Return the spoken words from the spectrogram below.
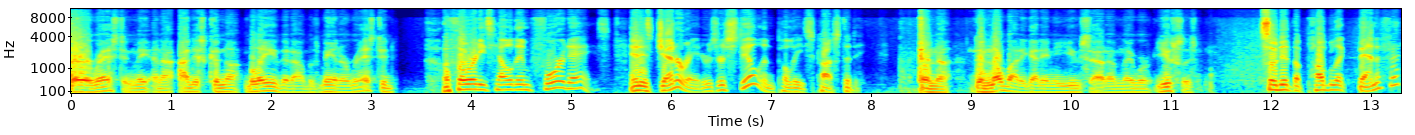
They arrested me, and I, I just could not believe that I was being arrested. Authorities held him four days, and his generators are still in police custody. And uh, then nobody got any use out of them. They were useless. So did the public benefit?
